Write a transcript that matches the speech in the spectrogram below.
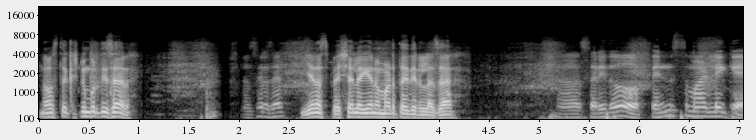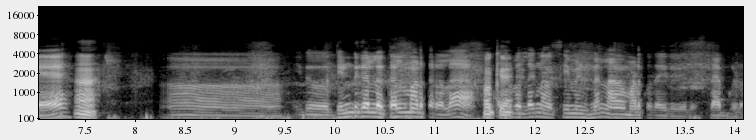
ನಮಸ್ತೆ ಕೃಷ್ಣಮೂರ್ತಿ ಸರ್. ನಮಸ್ಕಾರ ಸರ್. ಏನೋ ಸ್ಪೆಷಲ್ ಏನೋ ಮಾಡ್ತಾ ಇದ್ದೀರಲ್ಲ ಸರ್? ಸರ್ ಇದು ಫೆನ್ಸ್ ಮಾಡ್ಲಿಕ್ಕೆ ಹಾಂ. ಇದು ದಿಂಡ್ಗಲ್ಲು ಕಲ್ಲು ಮಾಡ್ತಾರಲ್ಲ ಓಕೆ ಬದಲಾಗಿ ನಾವು ಸಿಮೆಂಟ್ನಲ್ಲಿ ನಾವೇ ಮಾಡ್ಕೋತಾ ಇದೀವಿ ಇದು ಸ್ಲ್ಯಾಬ್ಗಳು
